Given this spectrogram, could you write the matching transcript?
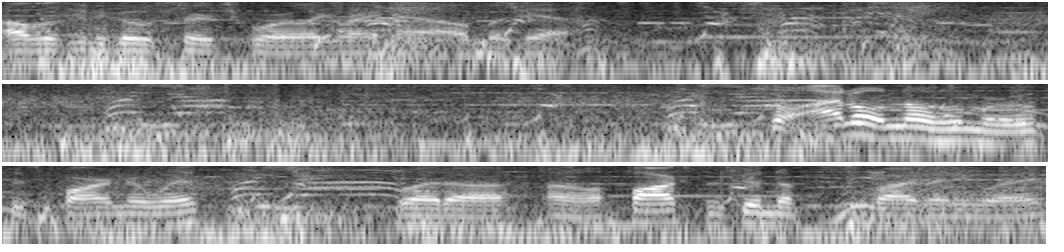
I was gonna go search for it like right now, but yeah. So I don't know who Maroof is partnered with, but uh, I don't know. Fox is good enough to survive anyway.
